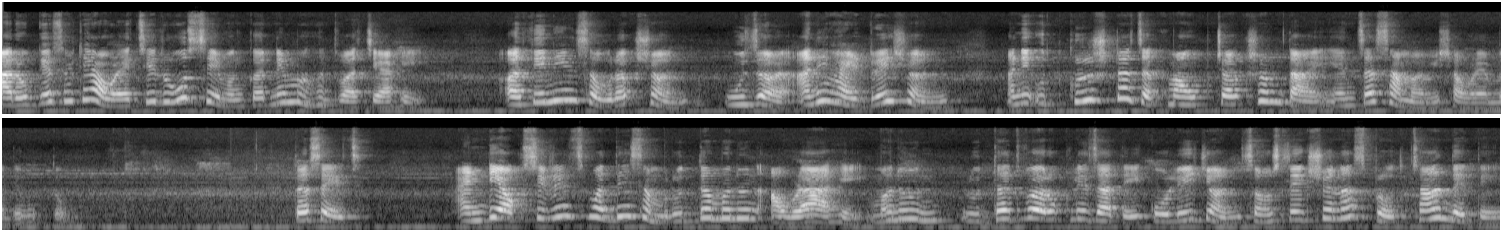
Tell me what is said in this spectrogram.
आरोग्यासाठी आवळ्याचे रोज सेवन करणे महत्त्वाचे आहे. अतिनील संरक्षण उजळ आणि हायड्रेशन आणि उत्कृष्ट जखमा उपचार क्षमता यांचा समावेश आवळ्यामध्ये होतो. तसेच अँटीऑक्सिडंट्समध्ये समृद्ध म्हणून आवळा आहे. म्हणून वृद्धत्व रोखले जाते कोलेजन संश्लेषणास प्रोत्साहन देते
